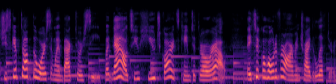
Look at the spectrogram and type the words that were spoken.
She skipped off the horse and went back to her seat. But now two huge guards came to throw her out. They took a hold of her arm and tried to lift her.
